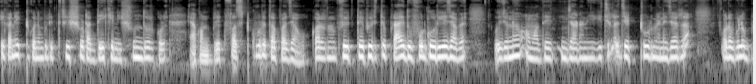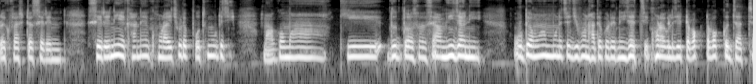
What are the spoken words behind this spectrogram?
এখানে একটুখানি বলি দৃশ্যটা দেখে নিই সুন্দর করে। এখন ব্রেকফাস্ট করে তারপর যাব। কারণ ফিরতে ফিরতে প্রায় দুপুর গড়িয়ে যাবে। ওই জন্য আমাদের যারা নিয়ে গেছিল যে ট্যুর ম্যানেজাররা ওরা বলল ব্রেকফাস্টটা সেরে নিন সেরে নিয়ে এখানে ঘোড়ায় চড়ে প্রথমে উঠেছি। মা গো মা, কী দুর্দশা সে আমি জানি। উঠে আমার মনে হচ্ছে জীবন হাতে করে নিয়ে যাচ্ছি। ঘোড়াগুলো যে টবক টবক করে যাচ্ছে।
